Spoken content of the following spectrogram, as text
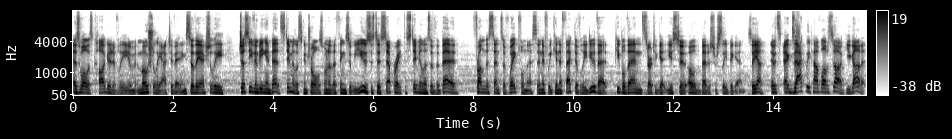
as well as cognitively and emotionally activating. So they actually, just even being in bed, stimulus control is one of the things that we use is to separate the stimulus of the bed from the sense of wakefulness. And if we can effectively do that, people then start to get used to, oh, the bed is for sleep again. So yeah, it's exactly Pavlov's dog. You got it.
